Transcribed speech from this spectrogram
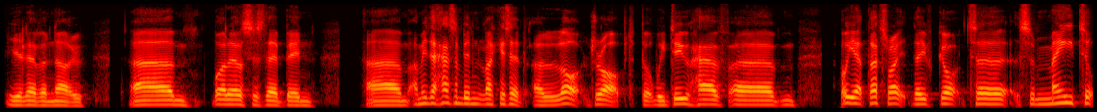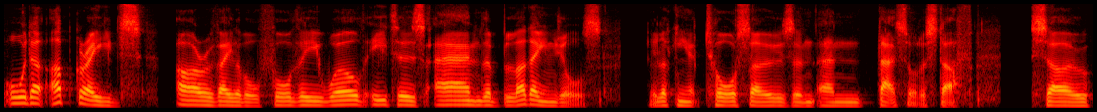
you never know. Um, what else has there been? Um, I mean, there hasn't been, like I said, a lot dropped, but we do have. Um, oh, yeah, that's right. They've got uh, some made-to-order upgrades are available for the World Eaters and the Blood Angels. You're looking at torsos and and that sort of stuff. So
